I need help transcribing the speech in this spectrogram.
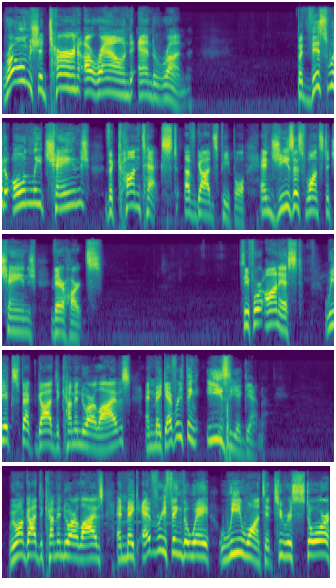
Rome should turn around and run. But this would only change the context of God's people, and Jesus wants to change their hearts. See, if we're honest, we expect God to come into our lives and make everything easy again. We want God to come into our lives and make everything the way we want it, to restore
